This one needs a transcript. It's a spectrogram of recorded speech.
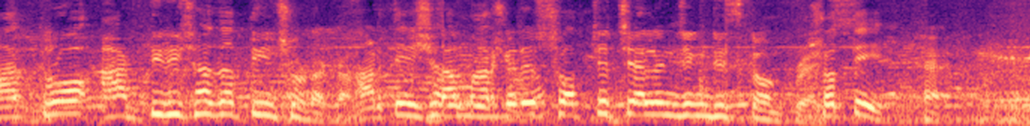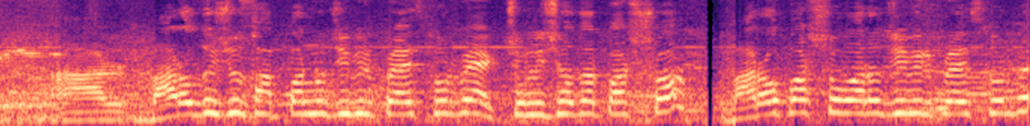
মাত্র আটত্রিশ হাজার তিনশো টাকা। আটত্রিশ হাজার মার্কেটের সবচেয়ে চ্যালেঞ্জিং ডিসকাউন্ট প্রাইস সত্যি? হ্যাঁ। আর বারো দুশো ছাপ্পান্ন জিবির প্রাইস পড়বে একচল্লিশ হাজার পাঁচশো। বারো পাঁচশো বারো জিবির প্রাইস পড়বে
